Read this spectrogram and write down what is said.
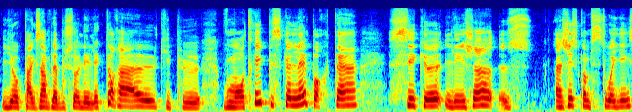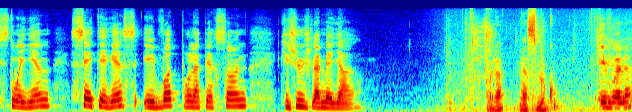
Il y a par exemple la boussole électorale qui peut vous montrer, puisque l'important, c'est que les gens agissent comme citoyens, citoyennes, s'intéressent et votent pour la personne qui juge la meilleure. Voilà, merci beaucoup. Et voilà.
